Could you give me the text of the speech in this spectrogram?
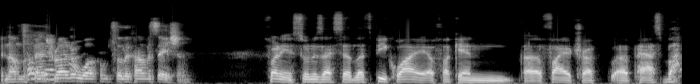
And I'm the fence rider. Welcome to the conversation. It's funny, as soon as I said, let's be quiet, a fucking uh, fire truck uh, passed by.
